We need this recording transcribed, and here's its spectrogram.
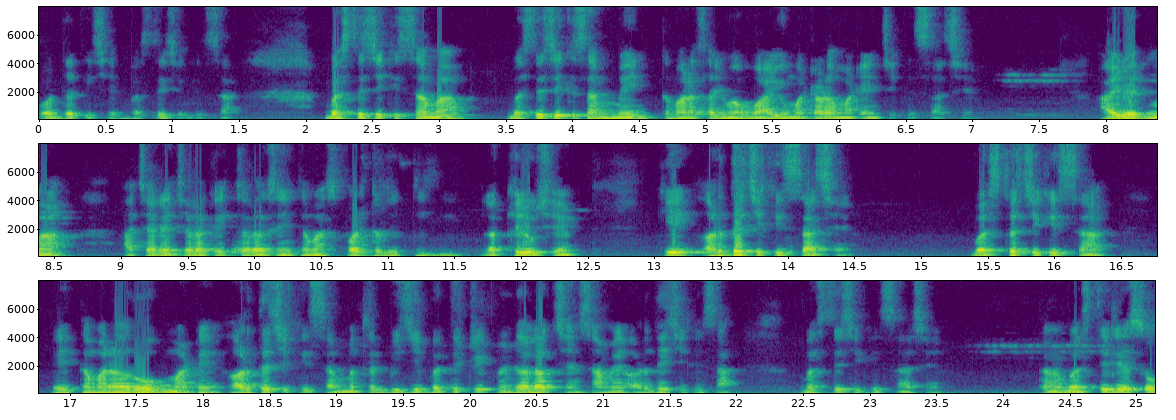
પદ્ધતિ છે બસ્તી ચિકિત્સા. બસ્તી ચિકિત્સામાં બસ્તી ચિકિત્સા મેઇન તમારા શરીરમાં વાયુ મટાડવા માટેની ચિકિત્સા છે. આયુર્વેદમાં આચાર્ય ચરકે ચરક સંહિતામાં સ્પષ્ટ રીતે લખેલું છે કે અર્ધ ચિકિત્સા છે. બસ્ત ચિકિત્સા એ તમારા રોગ માટે અર્ધ ચિકિત્સા, મતલબ બીજી બધી ટ્રીટમેન્ટ અલગ છે સામે અડધી ચિકિત્સા બસ્તી ચિકિત્સા છે. તમે બસ્તી લેશો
